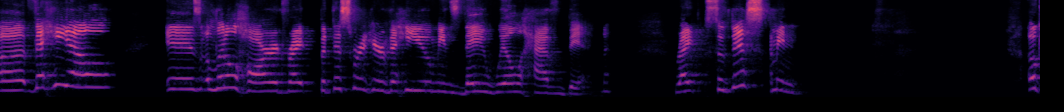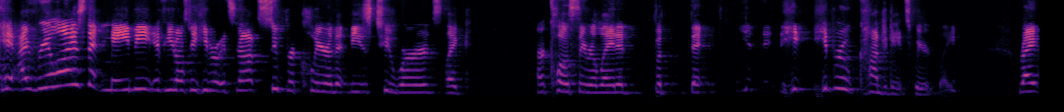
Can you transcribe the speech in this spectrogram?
Uh, vehiel is a little hard, right? But this word here, vehiu, means they will have been, right? So this, I mean, okay, I realize that maybe if you don't speak Hebrew, it's not super clear that these two words like are closely related, but that Hebrew conjugates weirdly, right?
